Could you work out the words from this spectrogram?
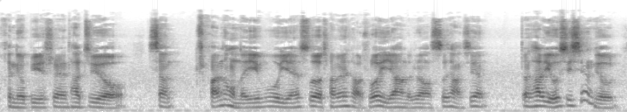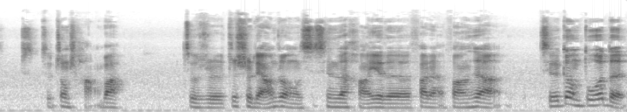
很牛逼，是因为它具有像传统的一部严肃的长篇小说一样的这种思想性，但它的游戏性就就正常吧。就是这是两种现在行业的发展方向。其实更多的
